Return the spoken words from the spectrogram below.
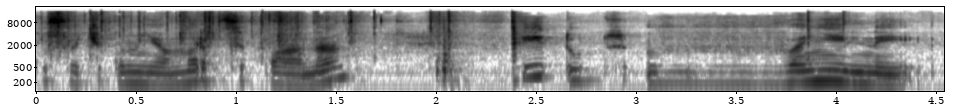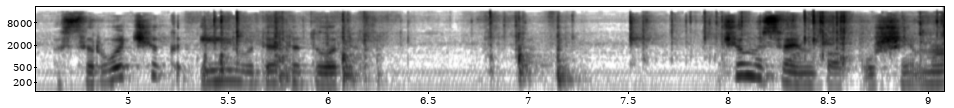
кусочек у меня марципана. И тут ванильный сырочек и вот этот вот. Что мы с вами покушаем, а?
